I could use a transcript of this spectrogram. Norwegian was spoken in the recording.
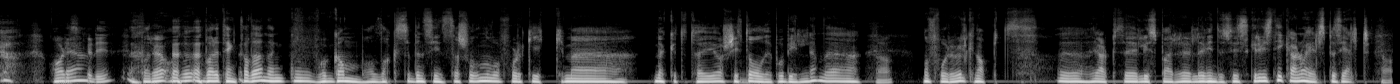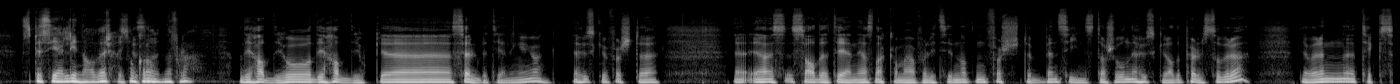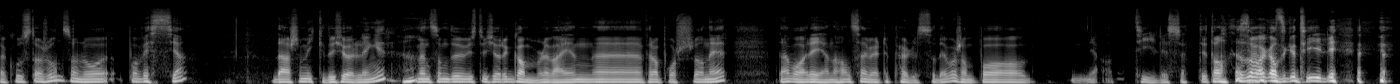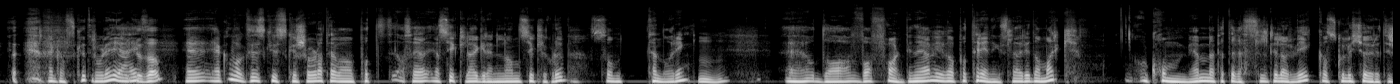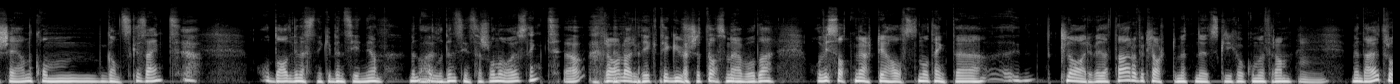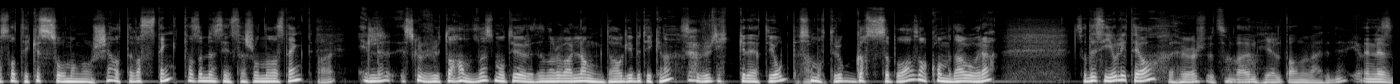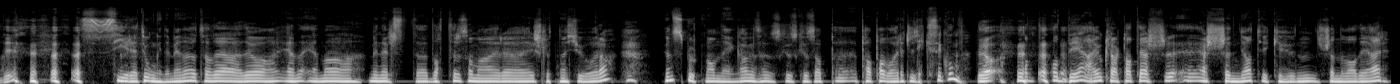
Ja, Var det. Bare, bare tenk deg det, den gode, gammeldagse bensinstasjonen hvor folk gikk med møkkete tøy og skifte olje på bilen din. Det, Ja. Nå får du vel knapt uh, hjelp til lyspærer eller vindusviskere hvis det ikke er noe helt spesielt. Ja. Spesiell innehaver som kan ordne for deg. Og de hadde, jo, de hadde jo ikke selvbetjening engang. Jeg husker første jeg, jeg sa det til en jeg snakka med her for litt siden, at den første bensinstasjonen jeg husker hadde pølse og brød, det var en eh, Texaco-stasjon som lå på vestsida. Der som ikke du kjører lenger, Ja. men som du, hvis du kjører gamle veien eh, fra Porsche og ned, der var det en av han serverte pølse, og det var sånn på ja, tidlig 70-tallet, som var ganske tidlig. Det er ganske utrolig. Jeg, jeg, jeg kan faktisk huske sjøl at jeg var på altså jeg, jeg sykla i Grenland sykleklubb som tenåring. Mhm. Eh, Og da var faren min og jeg vi var på treningsleir i Danmark. Og kom hjem med Petter Wessel til Larvik og skulle kjøre til Skien. Kom ganske seint. Og da hadde vi nesten ikke bensin igjen. Men alle bensinstasjoner var jo stengt. Ja. Fra Larvik til Gulset, som jeg bodde. Og vi satt med hjertet i halsen og tenkte klarer vi dette her? Og vi klarte med et nødskrik å komme fram. Mm. Men det er jo tross alt ikke så mange år siden at det var stengt. altså bensinstasjonene var stengt. Nei. Eller skulle du ut og handle, så måtte du gjøre det når det var langdag i butikkene. Skulle du rekke det til jobb, så måtte du gasse på altså, og komme deg av gårde. Så det sier jo litt, det òg. Det høres ut som det er en helt annen verden enn levde i. Sier det til ungene mine. Vet du. Det er jo en, en av min eldste datter som er eh, i slutten av 20-åra. Hun spurte meg om det en gang. så hun skulle, sa at pappa var et leksikon. Ja. Og, og det er jo klart at jeg, jeg skjønner jo at ikke hun skjønner hva det er.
